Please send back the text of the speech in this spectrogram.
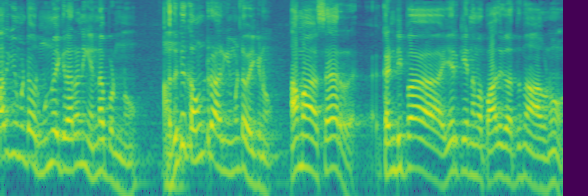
ஆர்கியூமெண்ட் அவர் முன்வைக்கிறாரா? நீங்கள் என்ன பண்ணணும்? அதுக்கு கவுண்டர் ஆர்கியூமெண்ட்டை வைக்கணும். ஆமாம் சார் கண்டிப்பாக இயற்கையை நம்ம பாதுகாத்து தான் ஆகணும்.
